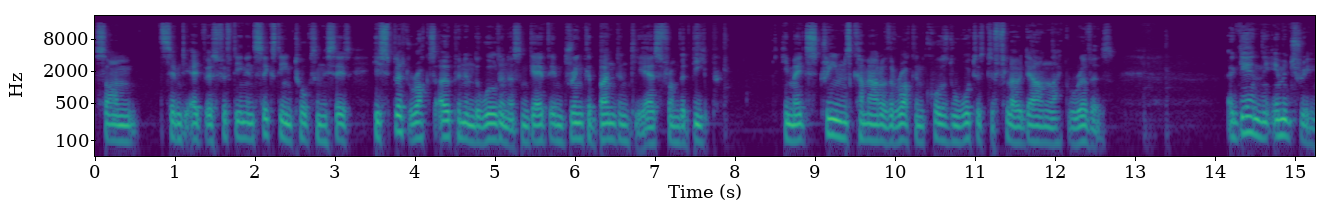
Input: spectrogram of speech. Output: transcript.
Psalm 78, verse 15 and 16 talks and he says, He split rocks open in the wilderness and gave them drink abundantly as from the deep. He made streams come out of the rock and caused waters to flow down like rivers. Again, the imagery,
